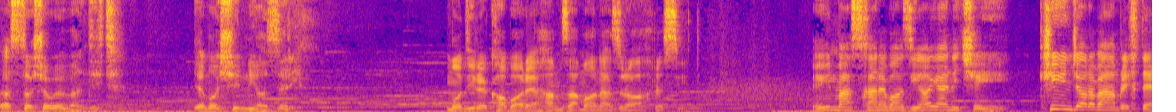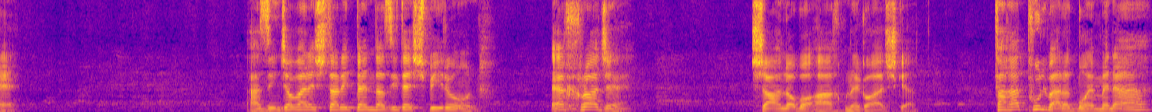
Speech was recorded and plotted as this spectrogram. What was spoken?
دستاشو ببندید. یه ماشین نیاز داریم. مدیر کاباره همزمان از راه رسید. این مسخره بازی ها یعنی چی؟ کی اینجا رو به هم ریخته؟ از اینجا ورش دارید بندازیدش بیرون. اخراجه. شهلا با اخم نگاهش کرد فقط پول برات مهمه نه؟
